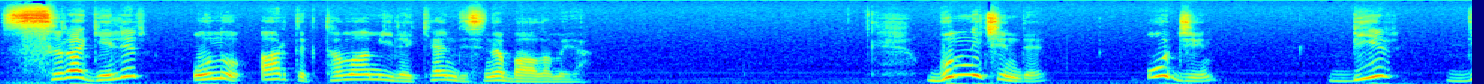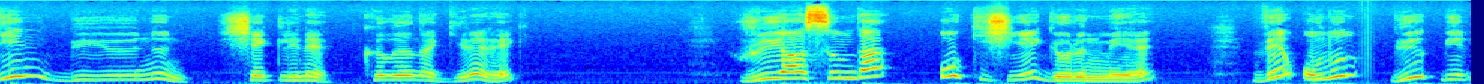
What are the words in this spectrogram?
sıra gelir onu artık tamamıyla kendisine bağlamaya. Bunun içinde o cin bir din büyüğünün şekline, kılığına girerek rüyasında o kişiye görünmeye ve onun büyük bir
